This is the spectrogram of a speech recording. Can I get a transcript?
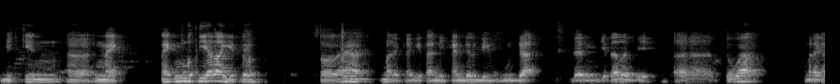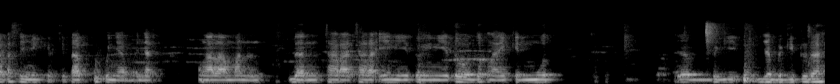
bikin eh, naik naik mood dia lah gitu. Soalnya balik lagi tadi kan dia lebih muda dan kita lebih eh, tua. Mereka pasti mikir kita punya banyak pengalaman dan cara-cara ini itu ini itu untuk naikin mood. Ya begitu, ya begitu dah.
